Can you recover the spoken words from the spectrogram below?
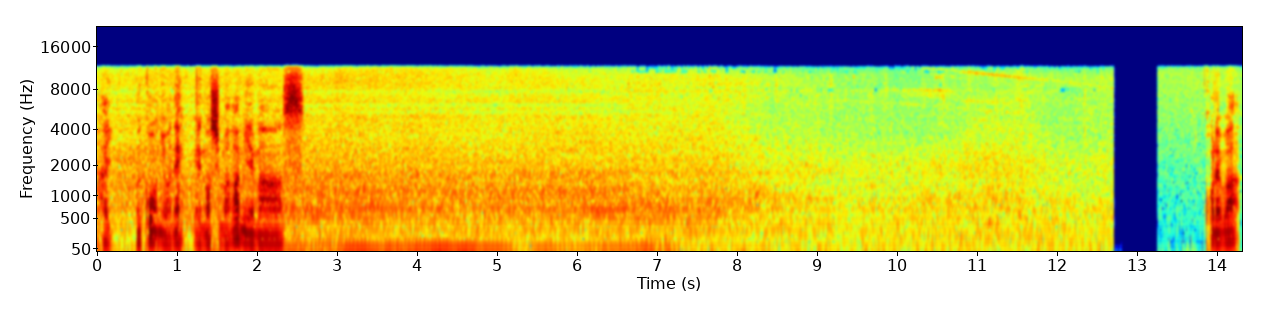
はい、向こうにはね、江ノ島が見えます。これは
